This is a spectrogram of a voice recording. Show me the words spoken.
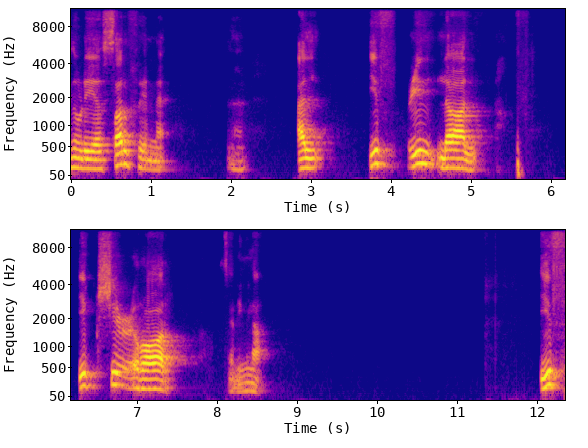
இதனுடைய சர்ஃப் என்ன؟ அல் இஃப் இல்லால் இக்ஷிரார் சரிங்களா? இஃப்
